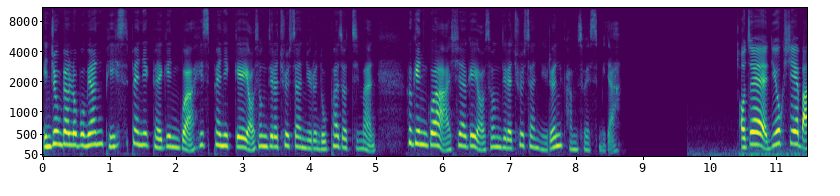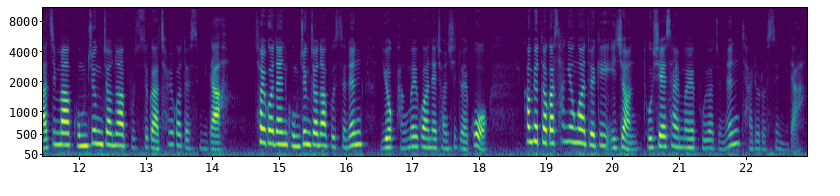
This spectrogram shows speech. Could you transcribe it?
인종별로 보면 비히스패닉 백인과 히스패닉계 여성들의 출산율은 높아졌지만 흑인과 아시아계 여성들의 출산율은 감소했습니다. 어제 뉴욕시의 마지막 공중전화 부스가 철거됐습니다. 철거된 공중전화 부스는 뉴욕 박물관에 전시되고 컴퓨터가 상용화되기 이전 도시의 삶을 보여주는 자료로 쓰입니다.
